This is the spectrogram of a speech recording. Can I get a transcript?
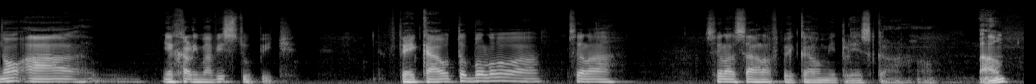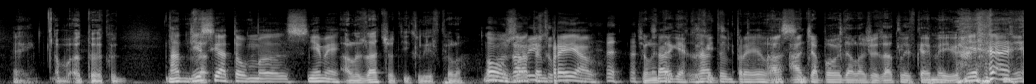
No a nechali ma vystúpiť. V PKO to bolo a celá, celá sála v PKO mi tlieskala. No. Áno? Hej. A to ako, Na desiatom e, sneme, ale za čo ti tlieskala? no, No, za za, ten prejav. Čo len za, tak, ako za keď ten prejav. A- asi. Anča povedala, že zatlieskajme ju. Nie,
